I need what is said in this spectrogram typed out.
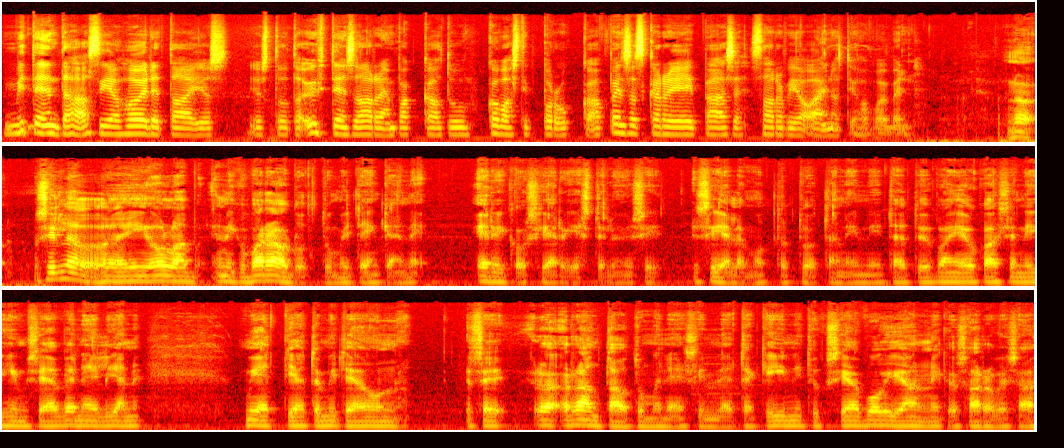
miten tämä asia hoidetaan, jos, jos tuota yhteen saareen pakkautuu kovasti porukkaa. Pensaskari ei pääse, Sarvi on ainut, johon voi mennä. No sillä lailla ei olla niin varauduttu mitenkään erikoisjärjestelyyn siellä, mutta tuota, niin, niin täytyy vain jokaisen ihmisen ja veneilijän miettiä, että miten on se rantautuminen sinne, että kiinnityksiä voidaan niin sarvesa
